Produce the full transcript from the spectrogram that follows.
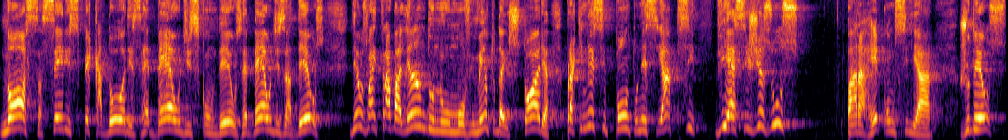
Nossa, seres pecadores, rebeldes com Deus, rebeldes a Deus, Deus vai trabalhando no movimento da história para que nesse ponto, nesse ápice, viesse Jesus para reconciliar judeus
